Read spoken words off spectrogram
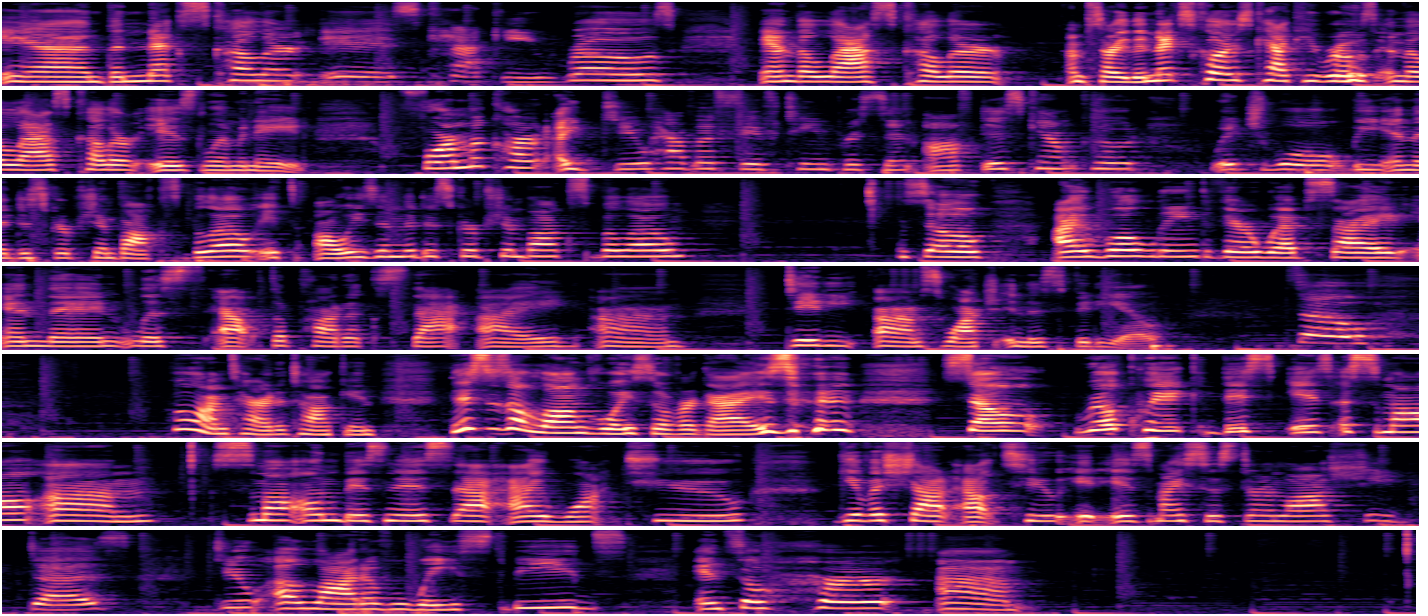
And the next color is khaki rose. And the last color, I'm sorry, the next color is khaki rose and the last color is lemonade. For Makartt, I do have a 15% off discount code, which will be in the description box below. It's always in the description box below. So I will link their website and then list out the products that I um, did um, swatch in this video. So, oh, I'm tired of talking. This is a long voiceover, guys. so, real quick, this is a small, um, small owned business that I want to give a shout out to. It is my sister-in-law. She does do a lot of waist beads. And so her um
